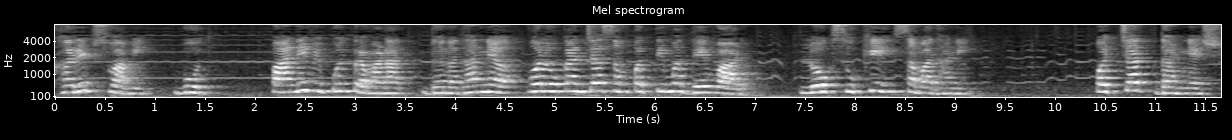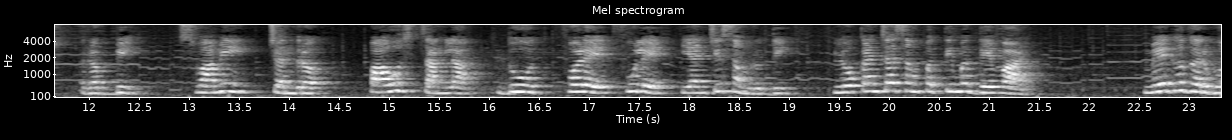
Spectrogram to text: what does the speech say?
खरीप स्वामी बुध. पाणी विपुल प्रमाणात धनधान्य व लोकांच्या संपत्तीमध्ये वाढ. लोक सुखी समाधानी. पश्चात धान्यश रब्बी स्वामी चंद्र पाऊस चांगला दूध फळे फुले यांची समृद्धी. लोकांच्या संपत्तीमध्ये वाढ. मेघगर्भ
